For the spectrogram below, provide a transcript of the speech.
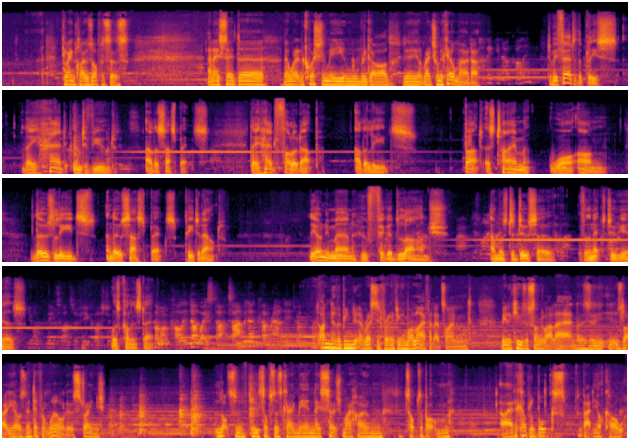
plainclothes officers. And they said uh, they wanted to question me in regard to the Rachel Nickell murder. To be fair to the police, they had interviewed other suspects. They had followed up other leads. But as time wore on, those leads and those suspects petered out. The only man who figured large and was to do so for the next two years was Colin Stagg. Come on, Colin, don't waste our time. We don't come around here to I'd never been arrested for anything in my life at that time, and being accused of something like that, and it was, it was like yeah, I was in a different world. It was strange. Lots of police officers came in. They searched my home, top to bottom. I had a couple of books about the occult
